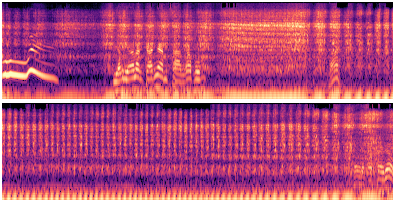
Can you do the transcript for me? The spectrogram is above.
อู้ยเสียงเหลืออลังการงานสร้างครับผมมาไปแล้วครับไปแล้ว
